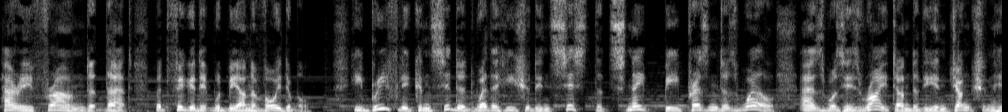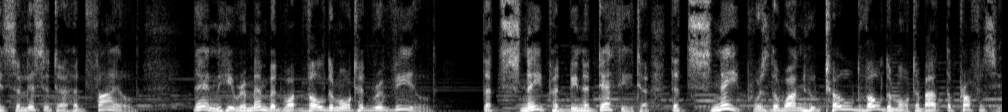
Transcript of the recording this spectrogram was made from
Harry frowned at that, but figured it would be unavoidable. He briefly considered whether he should insist that Snape be present as well, as was his right under the injunction his solicitor had filed. Then he remembered what Voldemort had revealed that Snape had been a Death Eater, that Snape was the one who told Voldemort about the prophecy,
